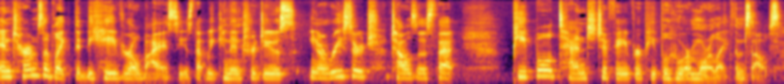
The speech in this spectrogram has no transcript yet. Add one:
in terms of like the behavioral biases that we can introduce, you know, research tells us that people tend to favor people who are more like themselves.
